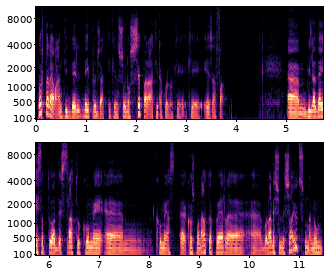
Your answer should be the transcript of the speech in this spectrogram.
portare avanti del, dei progetti che sono separati da quello che, che ESA fa. Um, Villadei è stato addestrato come, um, come uh, cosmonauta per uh, volare sulle Soyuz, ma non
